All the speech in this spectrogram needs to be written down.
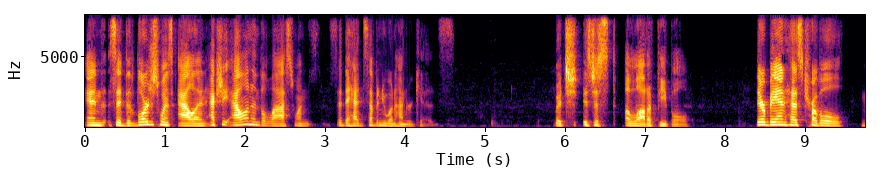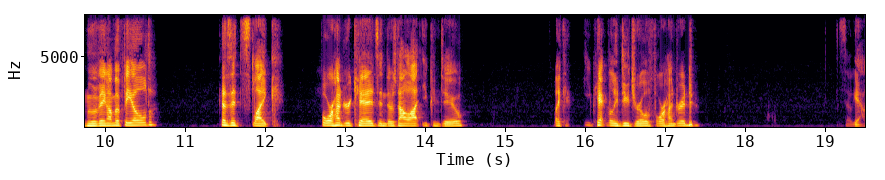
And said the largest one is Allen. Actually, Allen and the last one said they had 7,100 kids, which is just a lot of people. Their band has trouble moving on the field because it's like 400 kids and there's not a lot you can do. Like, you can't really do drill with 400. So, yeah,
